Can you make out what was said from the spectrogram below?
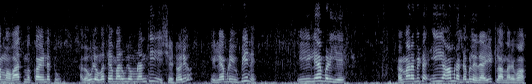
એમાં વાતમાં કઈ નતું. હવે ઓલો વસે અમારે ઓલો હમણાં નથી શેઠો રહ્યો એ લેબડી ઊભી ને એ લેબડીએ, હવે મારા બેટા એ આમળા ડબલે જાય એટલા અમારે વાંક.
